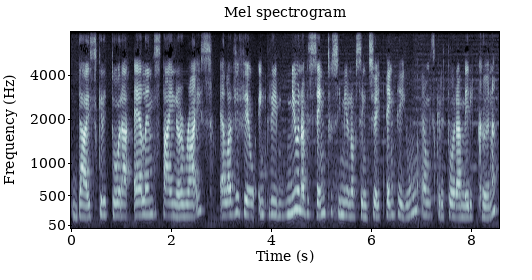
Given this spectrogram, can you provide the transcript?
da escritora Ellen Steiner Rice. Ela viveu entre 1900 e 1981, é uma escritora americana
